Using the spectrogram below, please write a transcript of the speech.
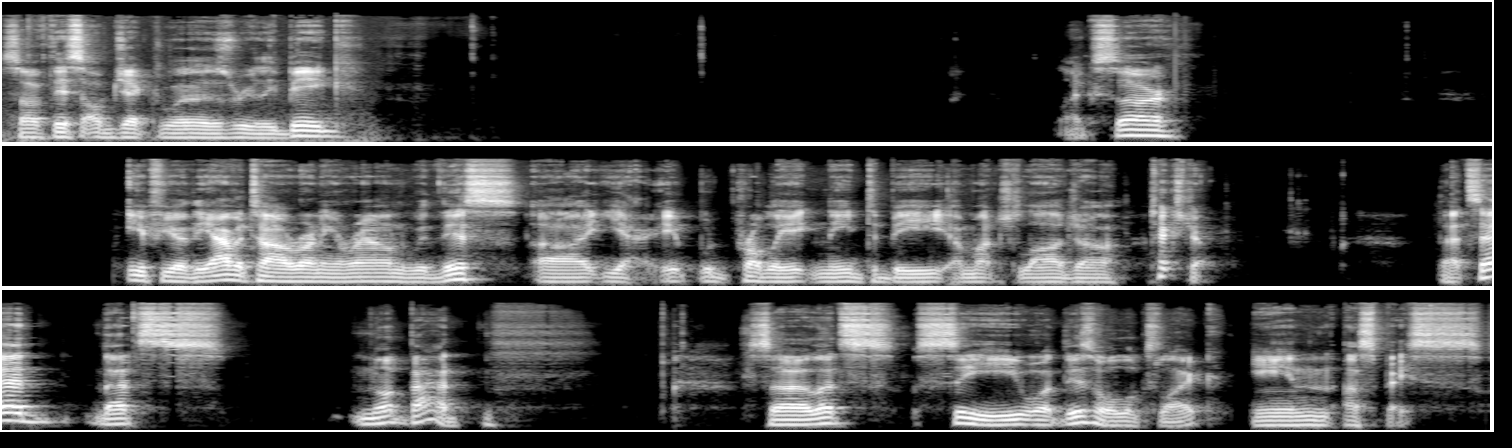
So if this object was really big, like so. If you're the avatar running around with this, uh, yeah, it would probably need to be a much larger texture. That said, that's not bad. So let's see what this all looks like in a space.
